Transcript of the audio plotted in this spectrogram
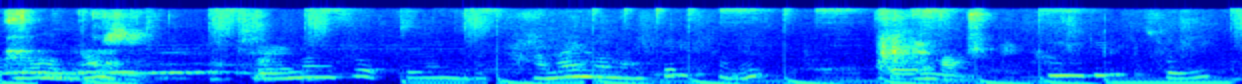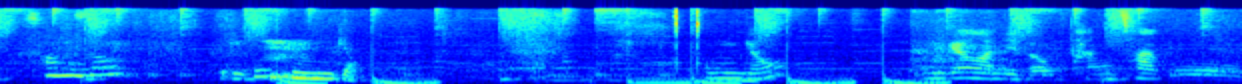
그러면 멸망 후 보현이가 반할 만한 캐릭터는? 멸망, 한규, 조익, 성경, 그리고 공격. 동경? 동경 언니 너무 당차고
